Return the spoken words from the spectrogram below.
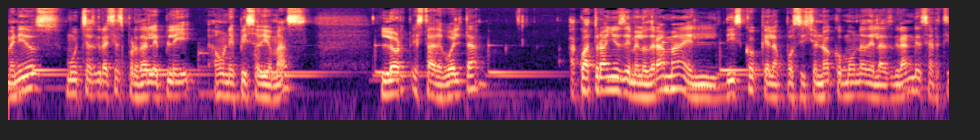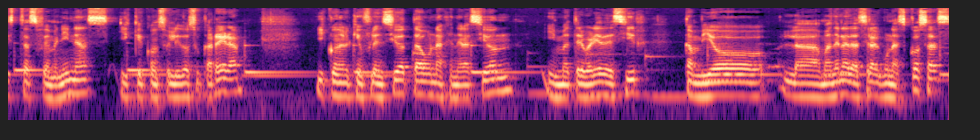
Bienvenidos, muchas gracias por darle play a un episodio más. Lord está de vuelta. A cuatro años de melodrama, el disco que la posicionó como una de las grandes artistas femeninas y que consolidó su carrera, y con el que influenció a toda una generación, y me atrevería a decir, cambió la manera de hacer algunas cosas,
